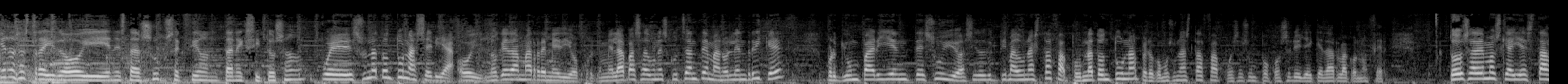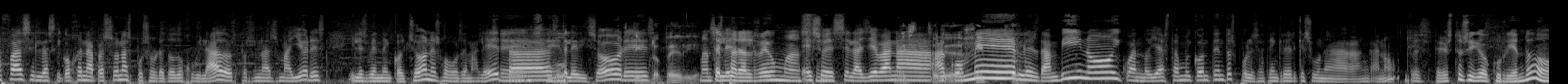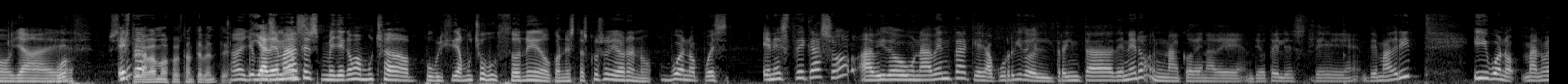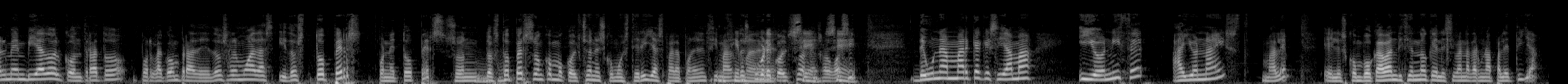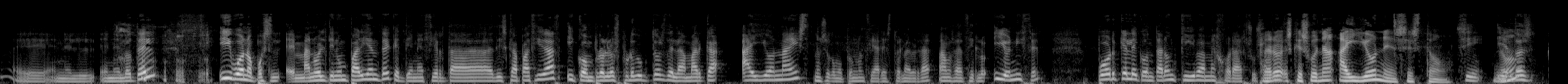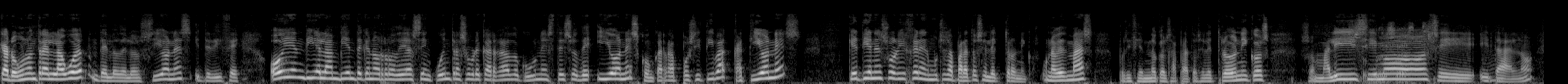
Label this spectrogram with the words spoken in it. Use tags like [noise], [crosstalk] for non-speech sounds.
¿Qué nos has traído hoy en esta subsección tan exitosa? Pues una tontuna seria hoy, no queda más remedio, porque me la ha pasado un escuchante, Manuel Enríquez, porque un pariente suyo ha sido víctima de una estafa por una tontuna, pero como es una estafa, pues es un poco serio y hay que darlo a conocer. Todos sabemos que hay estafas en las que cogen a personas, pues sobre todo jubilados, personas mayores, y les venden colchones, juegos de maletas, Sí, sí. televisores. Mantas para el reuma. Eso sí. es, se las llevan a, comer, les dan vino y cuando ya están muy contentos, pues les hacen creer que es una ganga, ¿no? Entonces, ¿Pero esto sigue ocurriendo o ya Uf, es...? ¿Sí? Esto- Pero vamos, constantemente. Ah, yo Y además- antes me llegaba mucha publicidad, mucho buzoneo con estas cosas y ahora no. Bueno, pues en este caso ha habido una venta que ha ocurrido el 30 de enero en una cadena de, de hoteles de, de Madrid. Y bueno, Manuel me ha enviado el contrato por la compra de dos almohadas y dos toppers. Pone toppers, son dos toppers son como colchones, como esterillas para poner encima, Encima dos de- cubrecolchones sí, o algo sí. así. De una marca que se llama Ionized, Ionized, ¿vale? Eh, les convocaban diciendo que les iban a dar una paletilla eh, en, el, en el hotel. [laughs] Y bueno, pues eh, Manuel tiene un pariente que tiene cierta discapacidad y compró los productos de la marca Ionized, no sé cómo pronunciar esto, la verdad, vamos a decirlo, Ionized, porque le contaron que iba a mejorar su Claro, salud. es que suena a iones esto. Sí, y entonces, claro, uno entra en la web de lo de los iones y te dice, hoy en día el ambiente que nos rodea se encuentra sobrecargado con un exceso de iones con carga positiva, cationes, que tienen su origen en muchos aparatos electrónicos. Una vez más, pues diciendo que los aparatos electrónicos son malísimos y, y tal, ¿no?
